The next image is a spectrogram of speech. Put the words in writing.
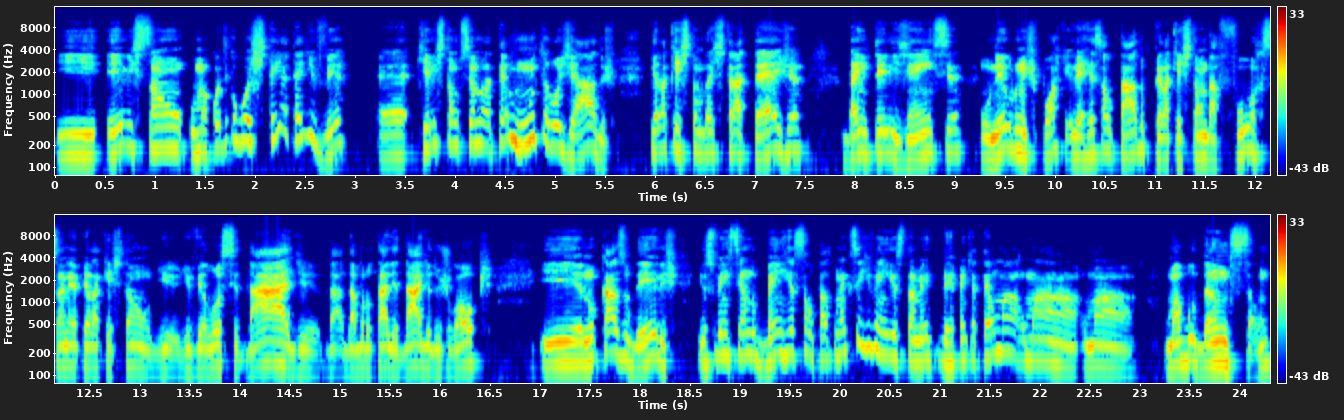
E eles são uma coisa que eu gostei até de ver é, que eles estão sendo até muito elogiados pela questão da estratégia, da inteligência. O negro no esporte ele é ressaltado pela questão da força, né, pela questão de, de velocidade, da, da, brutalidade dos golpes. E no caso deles, isso vem sendo bem ressaltado. Como é que vocês veem isso também? De repente, até uma, uma, uma, uma mudança, um,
